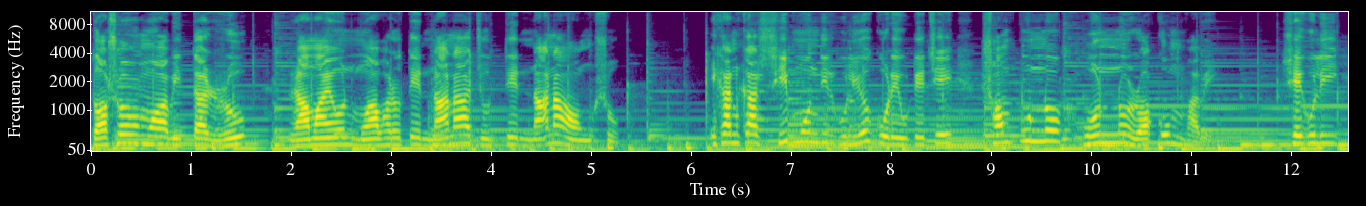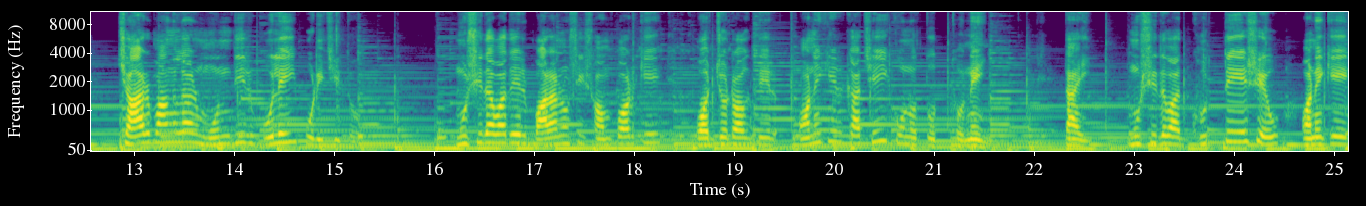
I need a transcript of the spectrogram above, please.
দশম মহাবিদ্যার রূপ, রামায়ণ, মহাভারতের নানা যুদ্ধের নানা অংশ। এখানকার শিব মন্দিরগুলিও গড়ে উঠেছে সম্পূর্ণ অন্য রকমভাবে। সেগুলি চার বাংলার মন্দির বলেই পরিচিত। মুর্শিদাবাদের বারাণসী সম্পর্কে পর্যটকদের অনেকের কাছেই কোনো তথ্য নেই। তাই মুর্শিদাবাদ ঘুরতে এসেও অনেকে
